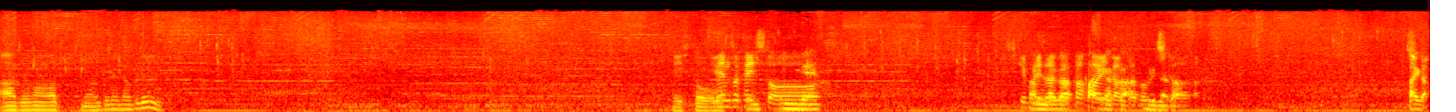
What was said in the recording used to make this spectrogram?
あーでも殴れ殴れ。ヘイスト連続ヘイストね。スキュブリザーかファイガーかどっちか。ブリザー。はい。が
